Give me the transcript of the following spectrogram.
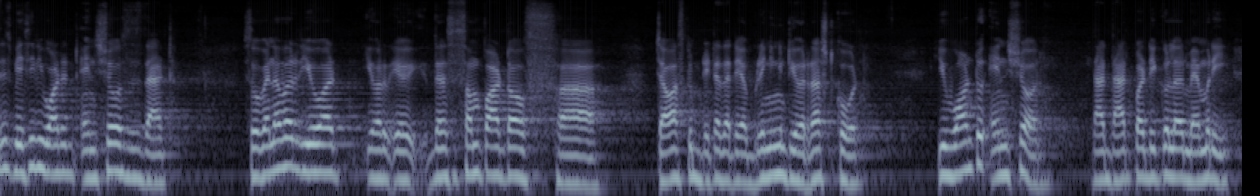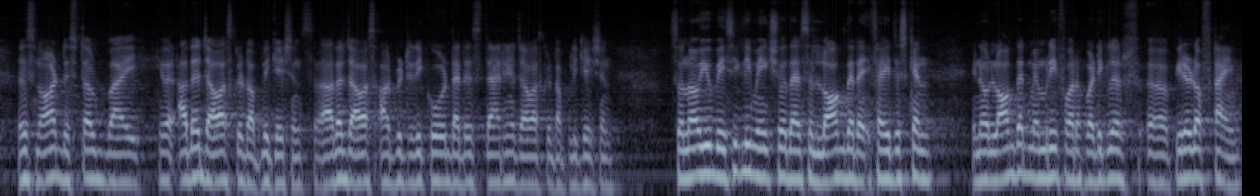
this basically what it ensures is that, so whenever you are you're, uh, there's some part of uh, JavaScript data that you're bringing into your Rust code, you want to ensure that that particular memory is not disturbed by your other JavaScript applications, other Java's arbitrary code that is there in your JavaScript application. So now you basically make sure there's a log that if I just can, you know, log that memory for a particular uh, period of time,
